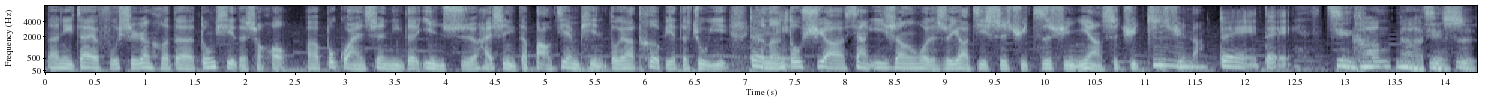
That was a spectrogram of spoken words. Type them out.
那你在服食任何的东西的时候，呃，不管是你的饮食还是你的保健品，都要特别的注意，可能都需要向医生或者是药剂师去咨询，营养师去咨询了。对对，健康那件事。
